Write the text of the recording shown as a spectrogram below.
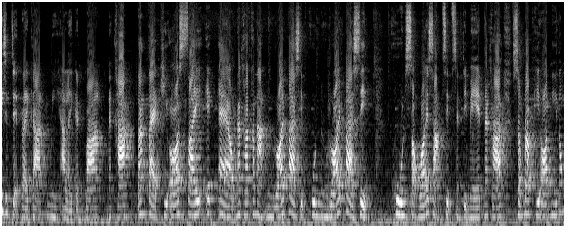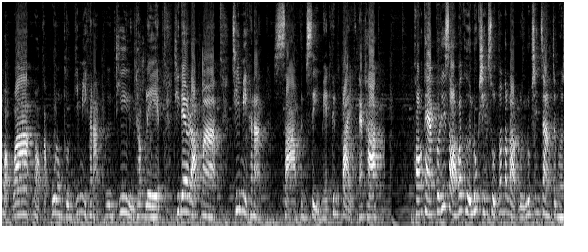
27 รายการมีอะไรกันบ้างนะคะ ตั้งแต่คีออสไซส์ XL นะคะ ขนาด 180คูณ180 คูณ 230เซนติเมตรนะคะสำหรับคีออสนี้ต้องบอกว่าเหมาะกับผู้ลงทุนที่มีขนาดพื้นที่หรือทำเลที่ได้รับมาที่มีขนาด 3-4 เมตรขึ้นไปนะคะของแถมตัวที่ 2 ก็คือลูกชิ้นสูตรต้นตำรับหรือลูกชิ้นจางจำนวน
